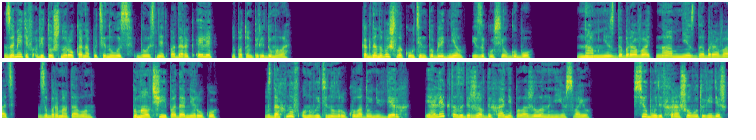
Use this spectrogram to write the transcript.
Заметив витой шнурок, она потянулась, было снять подарок Элли, но потом передумала. Когда она вышла, Кутин побледнел и закусил губу. «Нам не сдобровать, нам не сдобровать», — забормотал он. «Помолчи и подай мне руку». Вздохнув, он вытянул руку ладонью вверх, и Олекта, задержав дыхание, положила на нее свою. «Все будет хорошо, вот увидишь»,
